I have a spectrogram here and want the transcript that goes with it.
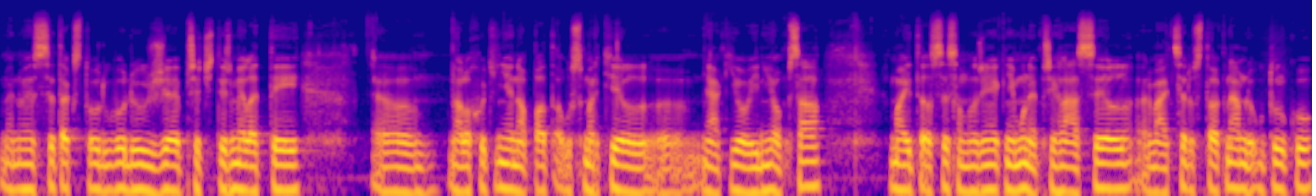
jmenuje se tak z toho důvodu, že před čtyřmi lety na Lochotíně napad a usmrtil nějakého jiného psa. Majitel se samozřejmě k němu nepřihlásil, Rváč se dostal k nám do útulku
